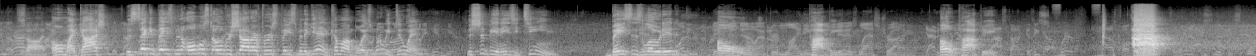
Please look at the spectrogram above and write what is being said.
And a bit of a Sod. Oh my gosh. by, but not The second baseman almost overshot our first baseman again. Come on, boys. What are we runs on a doing? This should be an easy team. Bases loaded. Money digs in Oh. now after lining Poppy. out in his last try. Yeah, he was Oh, Poppy. last time 'cause he squared the fastball. Ah! So we're gonna have to see if they still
